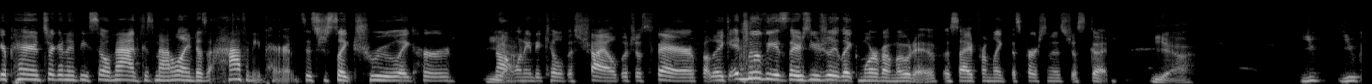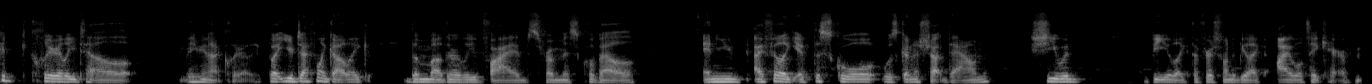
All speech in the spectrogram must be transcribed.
your parents are going to be so mad because madeline doesn't have any parents it's just like true like her not yeah. wanting to kill this child which is fair but like in movies there's usually like more of a motive aside from like this person is just good Yeah. You you could clearly tell, maybe not clearly, but you definitely got like the motherly vibes from Miss Clavel. And you I feel like if the school was gonna shut down, she would be like the first one to be like, I will take care of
